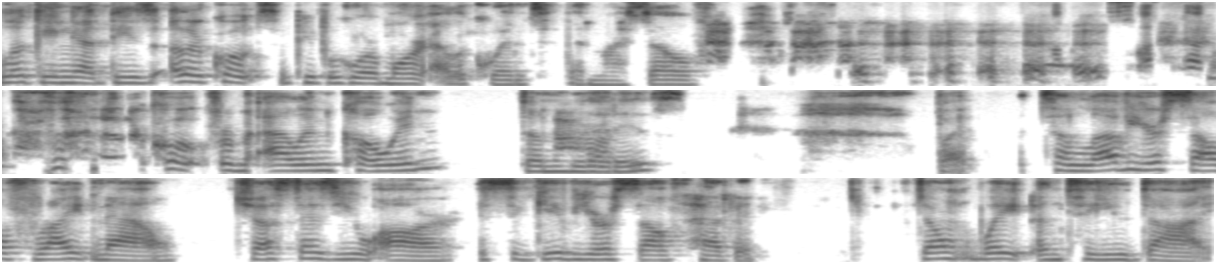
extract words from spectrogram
looking at these other quotes of people who are more eloquent than myself. Another quote from Alan Cohen. Don't know who that is. But to love yourself right now, just as you are, is to give yourself heaven. Don't wait until you die.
